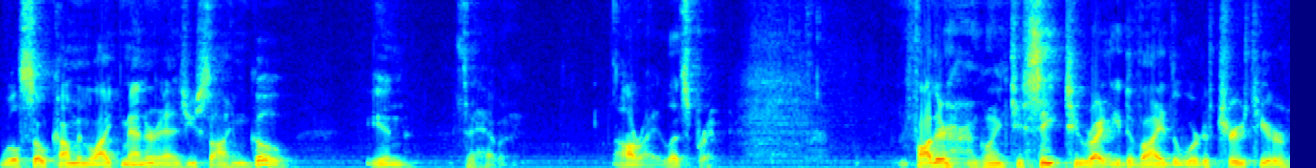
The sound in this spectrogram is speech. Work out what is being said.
will so come in like manner as you saw him go into heaven. All right, let's pray. Father, I'm going to seek to rightly divide the word of truth here,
